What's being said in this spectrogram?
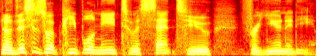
no, this is what people need to assent to for unity.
